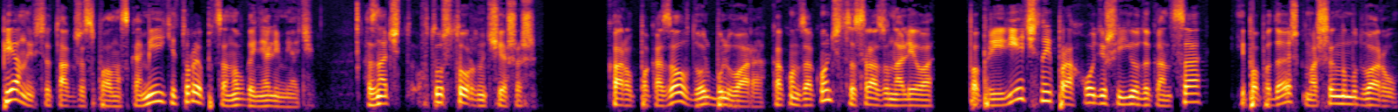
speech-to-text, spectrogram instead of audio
Пьяный все так же спал на скамейке, трое пацанов гоняли мяч. «Значит, в ту сторону чешешь». Карл показал вдоль бульвара. Как он закончится, сразу налево по Приречной проходишь ее до конца и попадаешь к машинному двору.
